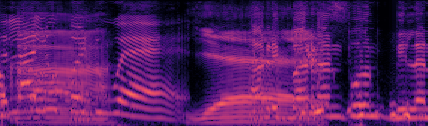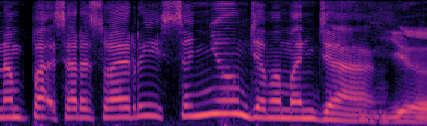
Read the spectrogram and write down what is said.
Selalu Ah. berduet. Yes. Arif Baran pun bila nampak Sarah Suhairi senyum je memanjang. Ya.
